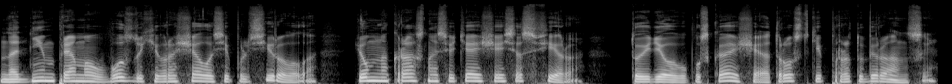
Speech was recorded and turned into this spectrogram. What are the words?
Над ним прямо в воздухе вращалась и пульсировала темно-красная светящаяся сфера, то и дело выпускающая отростки протуберанцы.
